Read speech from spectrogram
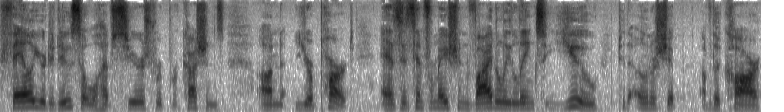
Failure to do so will have serious repercussions on your part, as this information vitally links you to the ownership of the car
